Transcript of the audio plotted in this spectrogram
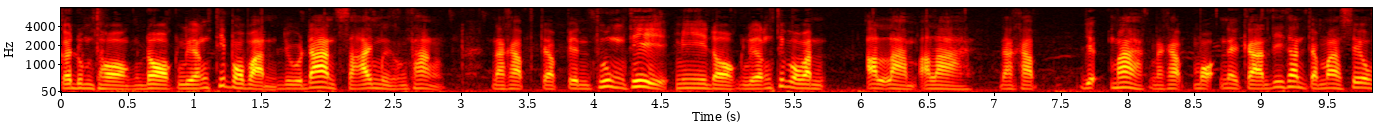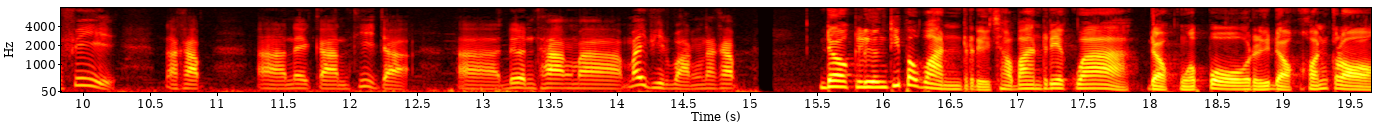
กระดุมทอง ดอกเหลืองทิพวรรณอยู่ด้านซ้ายมือของท่านนะครับ จะเป็นทุ่งที่มีดอกเหลืองทิพวรรณอลามอลานะครับ เยอะมากนะครับ เหมาะในการที่ท่านจะมาเซลฟี่นะครับในการที่จะเดินทางมาไม่ผิดหวังนะครับ ดอกเลืองทิพวรรณหรือชาวบ้านเรียกว่า ดอกหัวโปหรือดอกค้อนกลอง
